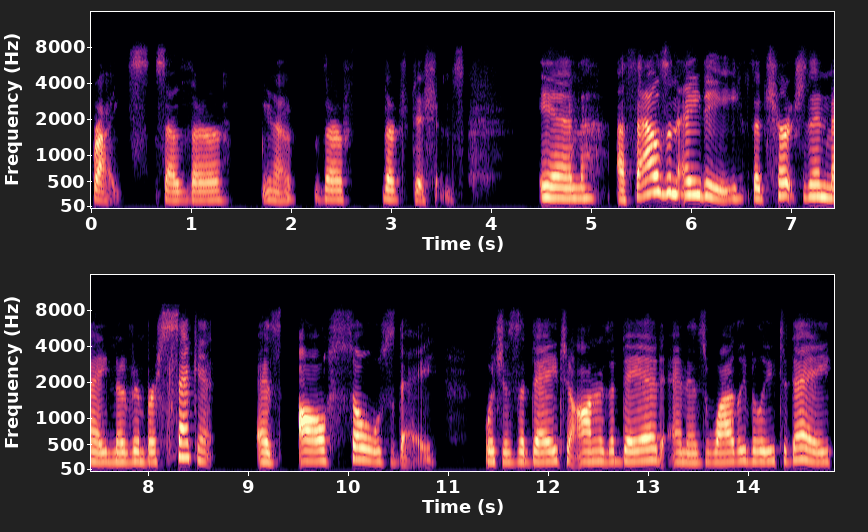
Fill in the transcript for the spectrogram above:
rites. So their, you know, their their traditions. In 1000 AD, the church then made November 2nd as All Souls Day, which is a day to honor the dead and is widely believed today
